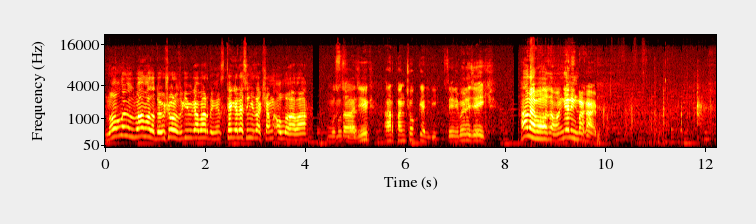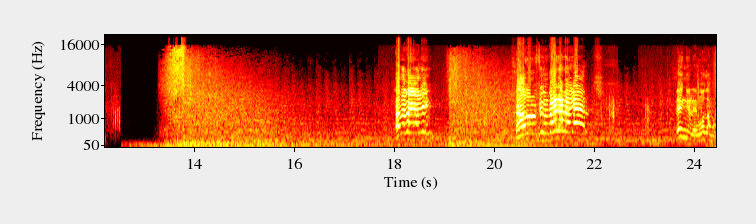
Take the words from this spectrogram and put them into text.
Ne oldunuz bu ama da dövüş horozu gibi kabardınız. Tek elesiniz akşam oldu hava. Mustacık arpan çok geldi. Seni bölecek. Hadi be o zaman gelin bakayım. Hadi be gelin. Daha doğrusu ben de gel. Ben geleyim o zaman.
